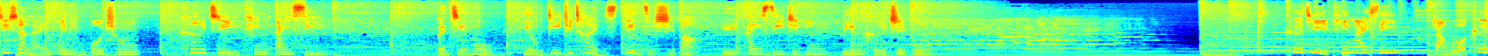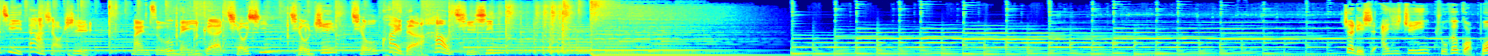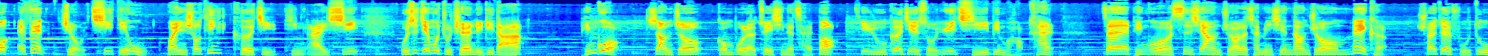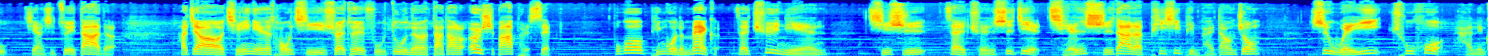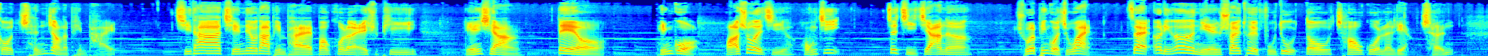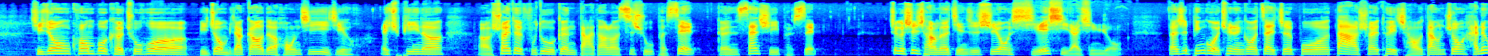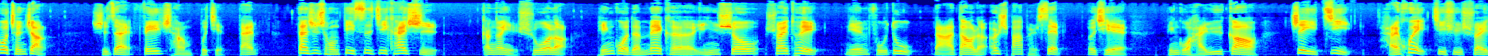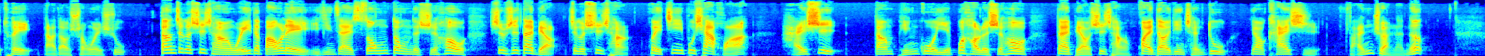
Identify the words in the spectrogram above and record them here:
接下来为您播出科技听 IC。本节目由 DG Times 电子时报与 IC 之音联合制播。科技听 IC，掌握科技大小事，满足每一个求新、求知、求快的好奇心。这里是 IC 之音主科广播 FM 九七点五，欢迎收听科技听 IC，我是节目主持人李立达。苹果上周公布了最新的财报，一如各界所预期，并不好看。在苹果四项主要的产品线当中，Mac 衰退幅度竟然是最大的，它较前一年的同期衰退幅度呢达到了二十八 percent。不过，苹果的 Mac 在去年其实在全世界前十大的 PC 品牌当中，是唯一出货还能够成长的品牌，其他前六大品牌包括了 HP、联想、Dell、苹果、华硕以及宏基这几家呢，除了苹果之外，在二零二二年衰退幅度都超过了两成。其中 Chromebook 出货比重比较高的宏基以及 HP 呢，呃，衰退幅度更达到了四十五 percent 跟三十一 percent。这个市场呢，简直是用血洗来形容。但是苹果却能够在这波大衰退潮当中还能够成长，实在非常不简单。但是从第四季开始，刚刚也说了，苹果的 Mac 营收衰退年幅度达到了二十八 percent，而且苹果还预告这一季还会继续衰退，达到双位数。当这个市场唯一的堡垒已经在松动的时候，是不是代表这个市场会进一步下滑？还是当苹果也不好的时候，代表市场坏到一定程度，要开始反转了呢。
